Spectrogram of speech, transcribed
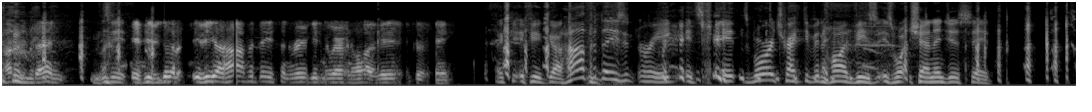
hundred percent. That's it. If you've got if you got half a decent rig and you're wearing high vis, it could be. If you've got half a decent rig, it's it's more attractive in high vis, is what Shannon just said.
